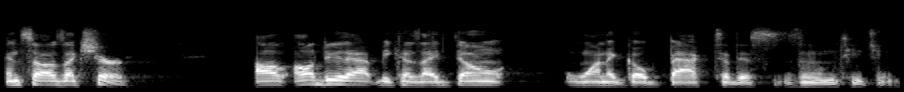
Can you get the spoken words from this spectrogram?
and so I was like, sure, I'll I'll do that because I don't want to go back to this Zoom teaching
